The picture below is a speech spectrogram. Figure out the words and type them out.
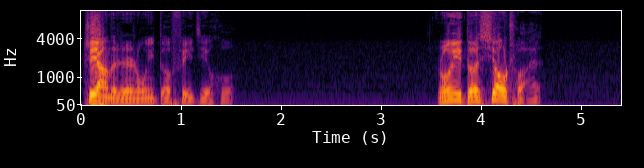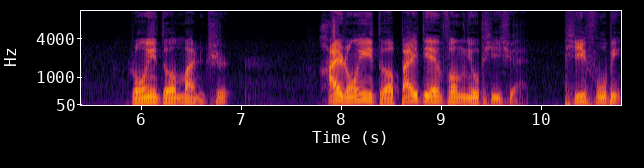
这样的人容易得肺结核，容易得哮喘，容易得慢支，还容易得白癜风、牛皮癣、皮肤病。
